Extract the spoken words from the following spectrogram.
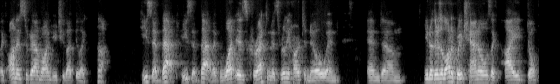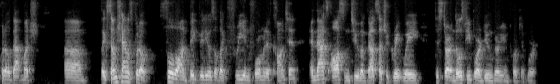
like on instagram or on youtube i'd be like huh he said that he said that. Like what is correct? And it's really hard to know and and um you know there's a lot of great channels. Like i don't put out that much um like some channels put out full on big videos of like free informative content and that's awesome too. Like that's such a great way to start and those people are doing very important work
